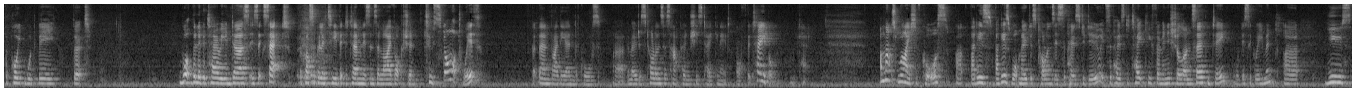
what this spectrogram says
the point would be that what the libertarian does is accept the possibility that determinism is a live option to start with, but then by the end, of course, uh, the modus tollens has happened, she's taken it off the table. Okay. And that's right, of course. That, that, is, that is what modus tollens is supposed to do. It's supposed to take you from initial uncertainty or disagreement, uh, use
